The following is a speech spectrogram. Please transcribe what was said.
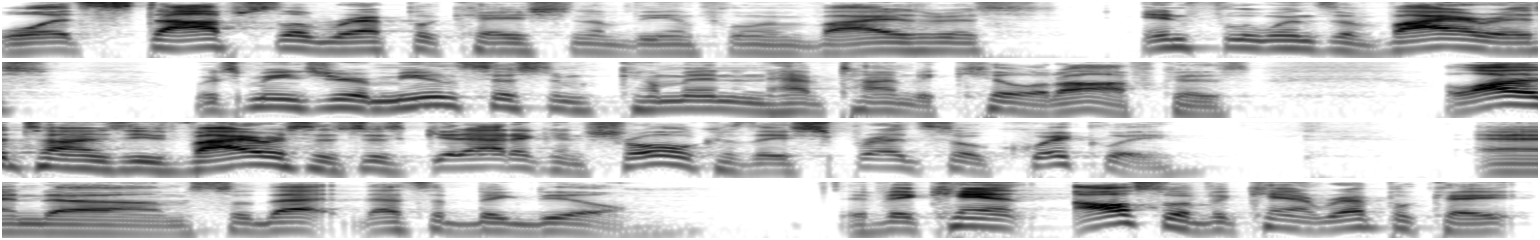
Well, it stops the replication of the influenza virus, influenza virus, which means your immune system can come in and have time to kill it off because a lot of the times these viruses just get out of control because they spread so quickly and um, so that that's a big deal if it can't also if it can't replicate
